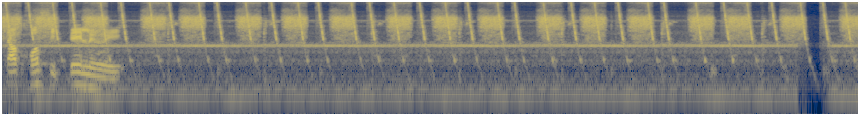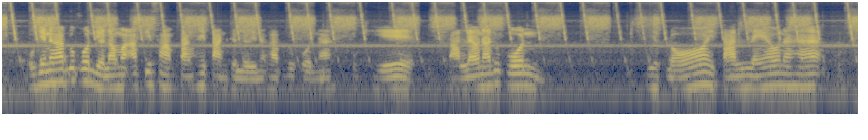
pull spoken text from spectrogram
เจ้าโคสิกได้เลยโอเคนะครับทุกคนเดี๋ยวเรามาอัพที่ฟาร์มตังให้ตันกันเลยนะครับ ทุกคนนะโอเค ตันแล้วนะทุกคน เรียบร้อยตันแล้วนะฮะโอเค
